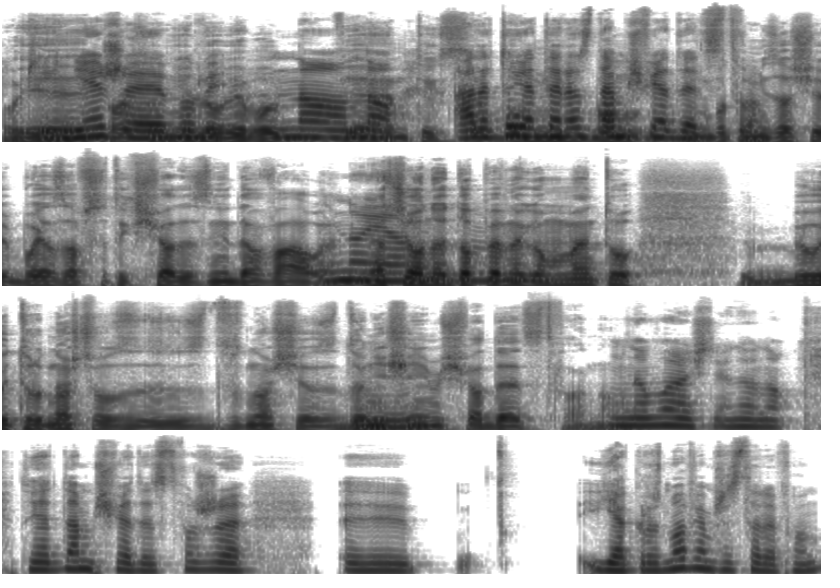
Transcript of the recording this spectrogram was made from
Ojej, Czyli nie, że nie lubię, bo no, no, tych, ale to ja teraz dam świadectwo. Bo, to mi zasie, bo ja zawsze tych świadectw nie dawałem. No znaczy one do mm. pewnego momentu były trudnością z, z, trudnością z doniesieniem mm. świadectwa. No. no właśnie, no, no. To ja dam świadectwo, że y, jak rozmawiam przez telefon,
